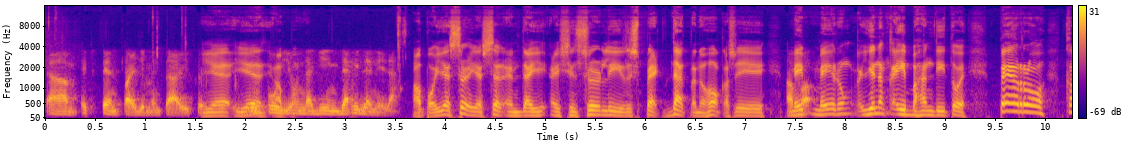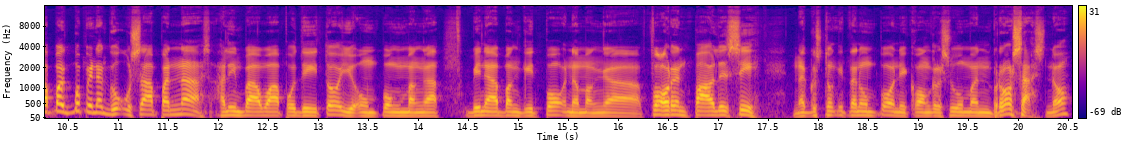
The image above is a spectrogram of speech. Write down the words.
um, extend parliamentary courtesy. Yeah, Yun yeah, po apo. yung naging dahilan nila. Opo, yes sir, yes sir. And I, I sincerely respect that, ano ho, kasi may, Apo. mayroong, yun ang kaibahan dito eh. Pero kapag po pinag-uusapan na, halimbawa po dito, yung pong mga binabanggit po ng mga foreign policy na gustong itanong po ni Congresswoman Brosas, no?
